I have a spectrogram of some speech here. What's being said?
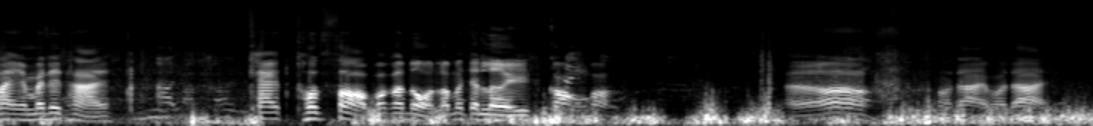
ไหมไม่ยังไม่ได้ถ่าย เอาแค่ทดสอบว่ากระโดดแล้วมันจะเลยกล้องเปล่าเออ พอได้พอได้เ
